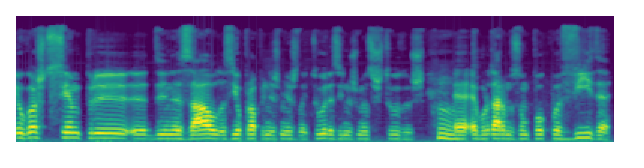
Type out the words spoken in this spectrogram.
Eu gosto sempre eh, de, nas aulas e eu próprio nas minhas leituras e nos meus estudos, hum. uh, abordarmos um pouco a vida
